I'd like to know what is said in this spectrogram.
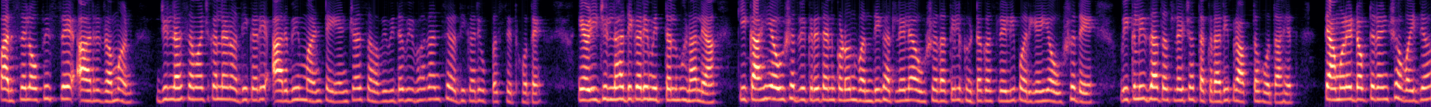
पार्सल ऑफिसचे आर रमण जिल्हा समाज कल्याण अधिकारी आर भी मांटे यांच्यासह विविध विभागांचे अधिकारी उपस्थित होते. यावेळी जिल्हाधिकारी मित्तल म्हणाल्या की काही औषध विक्रेत्यांकडून बंदी घातलेल्या औषधातील घटक असलेली पर्यायी औषधे विकली जात असल्याच्या तक्रारी प्राप्त होत आहेत. त्यामुळे डॉक्टरांच्या वैद्य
